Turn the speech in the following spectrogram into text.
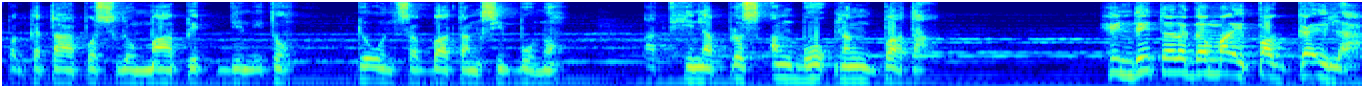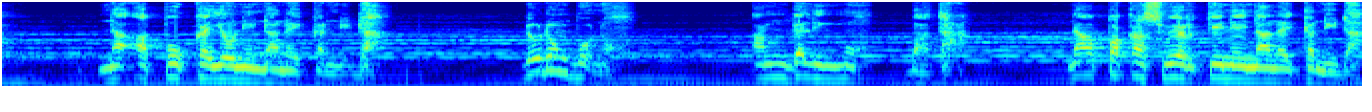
Pagkatapos lumapit din ito doon sa batang si Buno at hinaplos ang buhok ng bata. Hindi talaga maipagkaila na apo kayo ni Nanay Candida. Dudong Buno, ang galing mo, bata. Napakaswerte ni Nanay Candida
